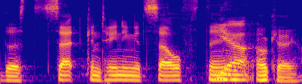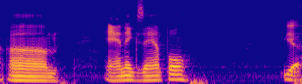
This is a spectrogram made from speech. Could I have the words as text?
the set containing itself thing? Yeah. Okay. Um, an example. Yeah. Um,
